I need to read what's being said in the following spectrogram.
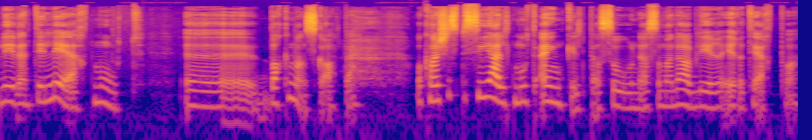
blir ventilert mot uh, bakkemannskapet. Og kanskje spesielt mot enkeltpersoner som man da blir irritert på.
